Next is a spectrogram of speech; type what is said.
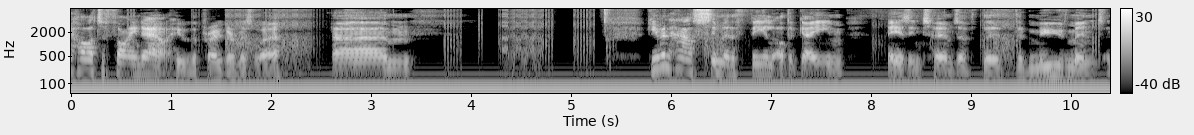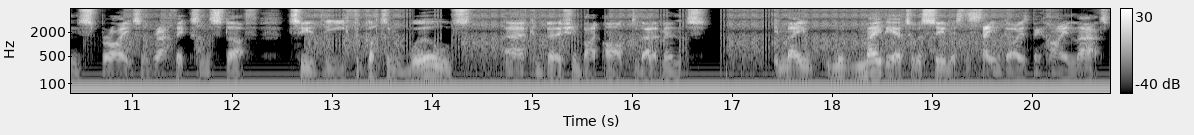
hard to find out who the programmers were. Um, given how similar the feel of the game is in terms of the, the movement and sprites and graphics and stuff to the Forgotten Worlds uh, conversion by Arc Developments, it may may be able to assume it's the same guys behind that.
